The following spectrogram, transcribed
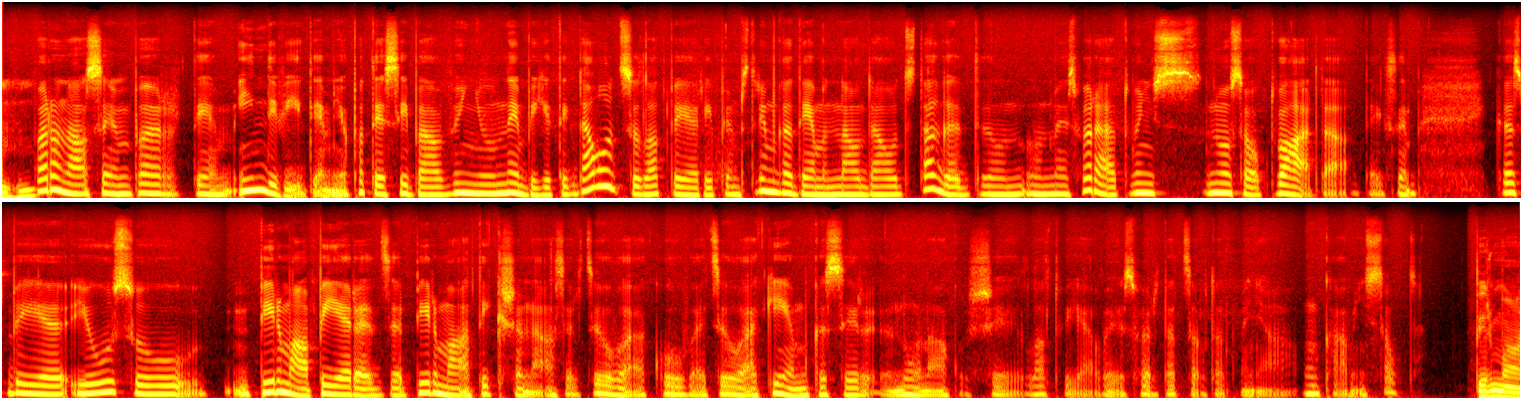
Mm -hmm. Parunāsim par tiem individiem, jo patiesībā viņu nebija tik daudz Latvijā arī pirms trim gadiem, un nav daudz tagad. Un, un mēs varētu viņus nosaukt vārdā. Teiksim. Kas bija jūsu pirmā pieredze, pirmā tikšanās ar cilvēku vai cilvēkiem, kas ir nonākuši Latvijā, vai jūs varat atcelt atmiņā, un kā viņus sauc? Pirmā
